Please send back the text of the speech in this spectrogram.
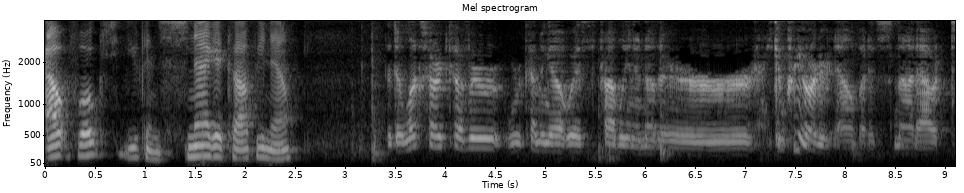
out, folks. You can snag a copy now. The deluxe hardcover we're coming out with probably in another. You can pre-order it now, but it's not out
